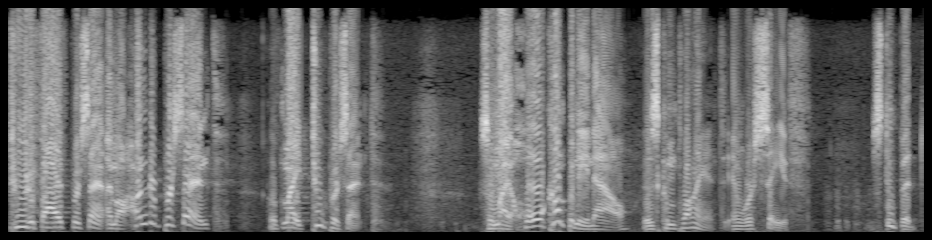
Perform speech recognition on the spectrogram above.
2 to 5%. I'm 100% of my 2%. So my whole company now is compliant and we're safe. Stupid.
